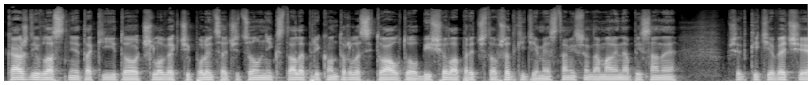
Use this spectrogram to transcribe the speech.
Každý vlastne takýto človek, či policaj, či colník stále pri kontrole si to auto obišiel a prečítal všetky tie mesta. My sme tam mali napísané všetky tie väčšie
